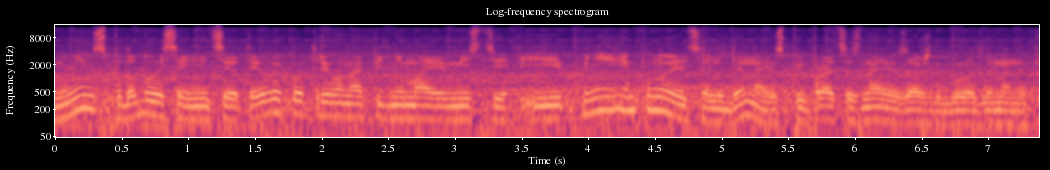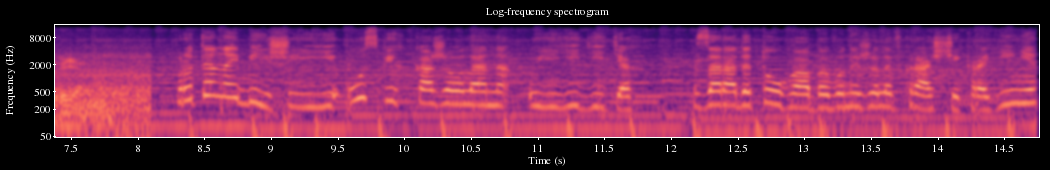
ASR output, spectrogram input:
Мені сподобалися ініціативи, котрі вона піднімає в місті, і мені імпонує ця людина, і співпраця з нею завжди була для мене приємною. Проте найбільший її успіх, каже Олена, у її дітях. Заради того, аби вони жили в кращій країні,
